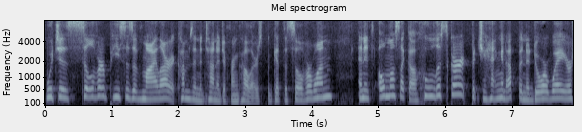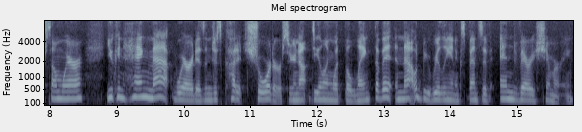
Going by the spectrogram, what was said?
which is silver pieces of mylar. It comes in a ton of different colors, but get the silver one. And it's almost like a hula skirt, but you hang it up in a doorway or somewhere. You can hang that where it is and just cut it shorter so you're not dealing with the length of it. And that would be really inexpensive and very shimmery.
